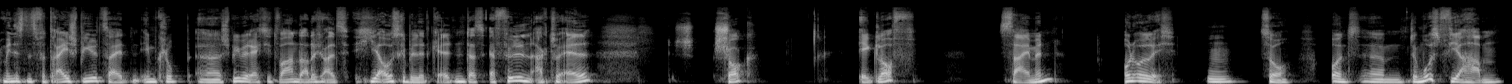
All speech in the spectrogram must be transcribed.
mindestens für drei Spielzeiten im Club äh, spielberechtigt waren, dadurch als hier ausgebildet gelten. Das erfüllen aktuell Schock, Egloff, Simon und Ulrich. Mhm. So. Und ähm, du musst vier haben,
